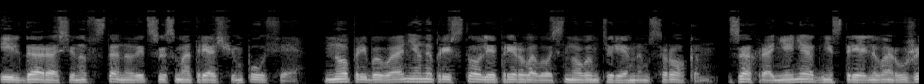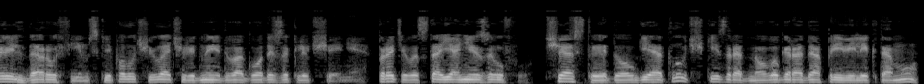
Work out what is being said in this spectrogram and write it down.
Ильдар Асинов становится смотрящим по Уфе, но пребывание на престоле прервалось новым тюремным сроком. За хранение огнестрельного оружия Ильдар Уфимский получил очередные два года заключения. Противостояние за Уфу. Частые долгие отлучки из родного города привели к тому,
